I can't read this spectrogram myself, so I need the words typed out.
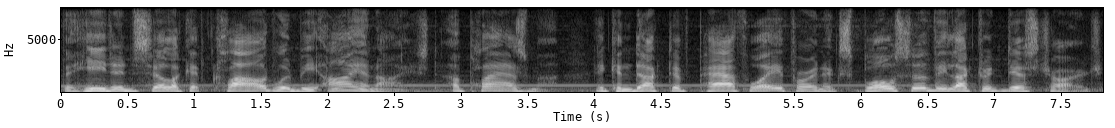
The heated silicate cloud would be ionized, a plasma, a conductive pathway for an explosive electric discharge,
